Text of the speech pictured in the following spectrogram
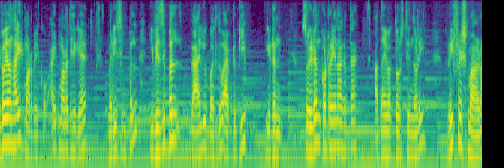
ಇವಾಗ ನಾನು ಹೈಡ್ ಮಾಡಬೇಕು. ಹೈಡ್ ಮಾಡೋದು ಹೇಗೆ? ವೆರಿ ಸಿಂಪಲ್ ಈ ವಿಸಿಬಲ್ ವ್ಯಾಲ್ಯೂ ಬದಲು I have to give hidden so hidden ಕೊಟ್ಟರೆ ಏನಾಗುತ್ತೆ? ಅದನ್ನ ಇವಾಗ ತೋರಿಸ್ತೀನಿ ನೋಡಿ. ರಿಫ್ರೆಶ್ ಮಾಡೋಣ.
